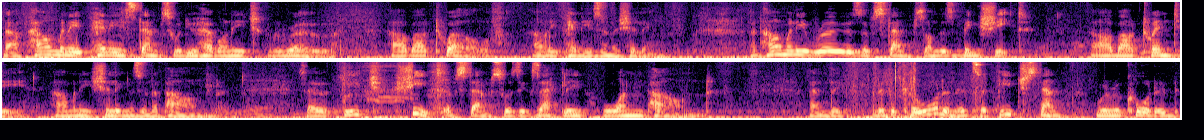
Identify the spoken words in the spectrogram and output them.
Now, how many penny stamps would you have on each row? How about 12? How many pennies in a shilling? And how many rows of stamps on this big sheet? How about 20? How many shillings in a pound? So each sheet of stamps was exactly one pound. And the little coordinates of each stamp were recorded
